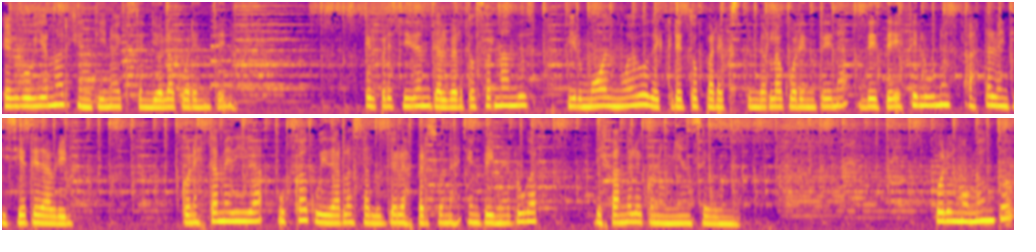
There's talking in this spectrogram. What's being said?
El gobierno argentino extendió la cuarentena. El presidente Alberto Fernández firmó el nuevo decreto para extender la cuarentena desde este lunes hasta el 27 de abril. Con esta medida busca cuidar la salud de las personas en primer lugar, dejando la economía en segundo. Por el momento,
